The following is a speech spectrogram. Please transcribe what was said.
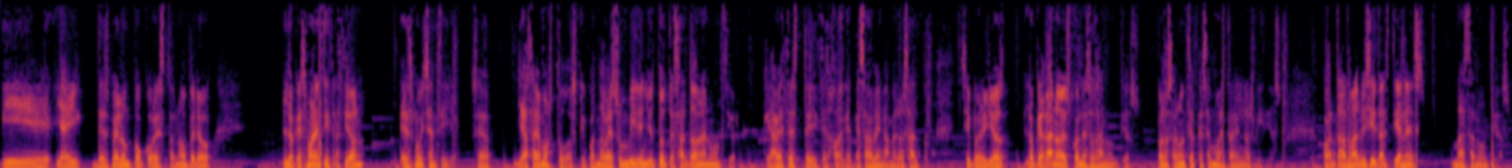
y, ahí desvelo un poco esto, ¿no? Pero lo que es monetización es muy sencillo. O sea, ya sabemos todos que cuando ves un vídeo en YouTube te salta un anuncio, que a veces te dices, joder, qué pesado, venga, me lo salto. Sí, pero yo lo que gano es con esos anuncios, con los anuncios que se muestran en los vídeos. Cuantas más visitas tienes, más anuncios.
